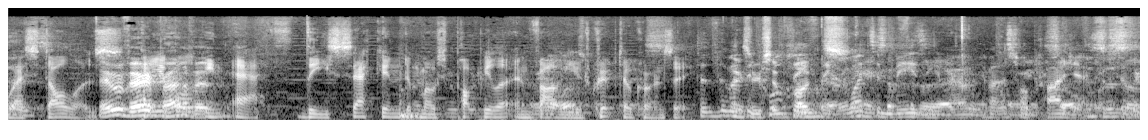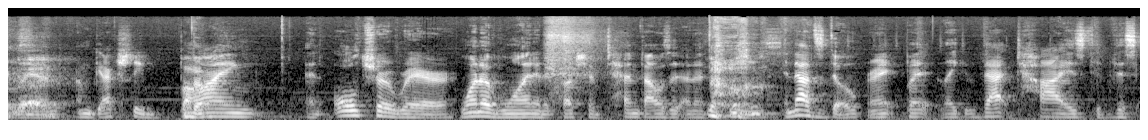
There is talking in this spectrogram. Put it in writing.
US this? dollars. They were very proud of it. in ETH, the second most popular and valued cryptocurrency. The, the, the cool thing, plugs. what's Except for the amazing about, about this whole project, itself. Is this Crypto the guy? Land, I'm actually buying an ultra rare one of one in a collection of 10,000 NFTs, and that's dope, right? But like that ties to this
